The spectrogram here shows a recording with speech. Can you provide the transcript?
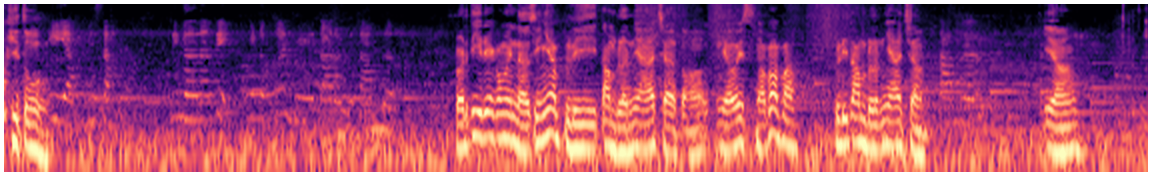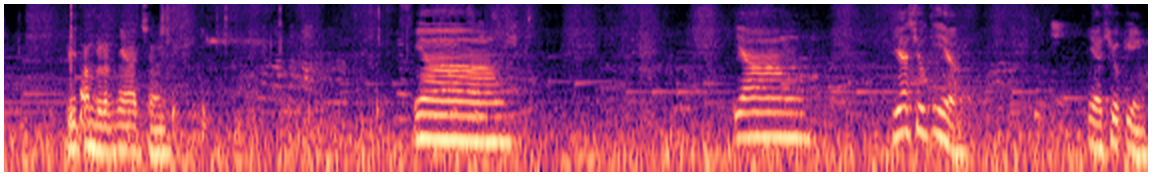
Oh gitu. Iya, bisa. Tinggal nanti minumnya ditaruh di tumbler. Berarti rekomendasinya beli tumblernya aja toh. Ya wis nggak apa-apa. Beli tumblernya aja. Tumbler Iya. Beli tumblernya aja. Yang yang ya Shuki ya. Suki. Ya Shuki.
